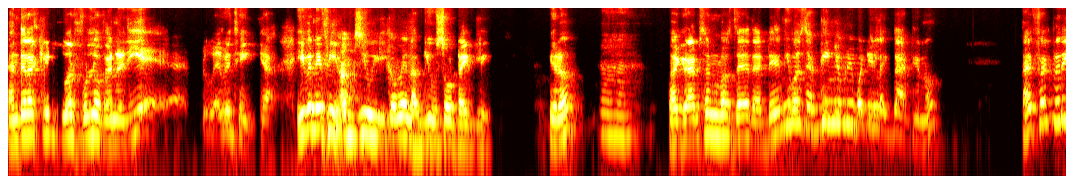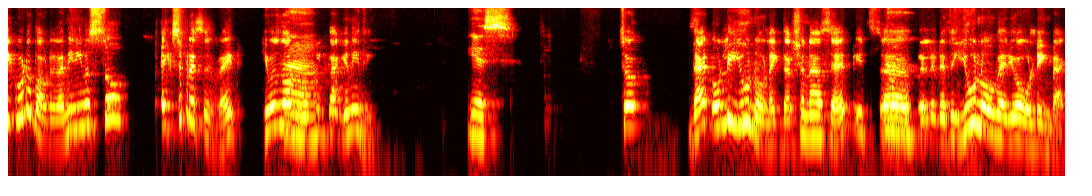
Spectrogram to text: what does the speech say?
And there are kids who are full of energy. Yeah, do everything. Yeah. Even if he hugs you, he'll come and hug you so tightly. You know? Uh-huh. My grandson was there that day and he was hugging everybody like that, you know. I felt very good about it. I mean, he was so expressive, right? He was not Yeah. holding back anything. Yes. So that only you know, like Darshana said, it's a Yeah. relative thing. You know where you're holding back.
